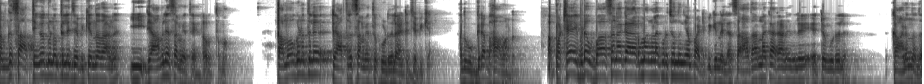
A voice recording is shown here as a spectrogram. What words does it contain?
നമുക്ക് സാത്വിക ഗുണത്തിൽ ജപിക്കുന്നതാണ് ഈ രാവിലെ സമയത്ത് ഏറെ ഉത്തമം. തമോ ഗുണത്തിൽ രാത്രി സമയത്ത് കൂടുതലായിട്ട് ജപിക്കാം. അത് ഉഗ്രഭാവമാണ്. പക്ഷേ ഇവിടെ ഉപാസന കർമ്മങ്ങളെ കുറിച്ചൊന്നും ഞാൻ പഠിപ്പിക്കുന്നില്ല. സാധാരണക്കാരാണ് ഇതിൽ ഏറ്റവും കൂടുതൽ കാണുന്നത്.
